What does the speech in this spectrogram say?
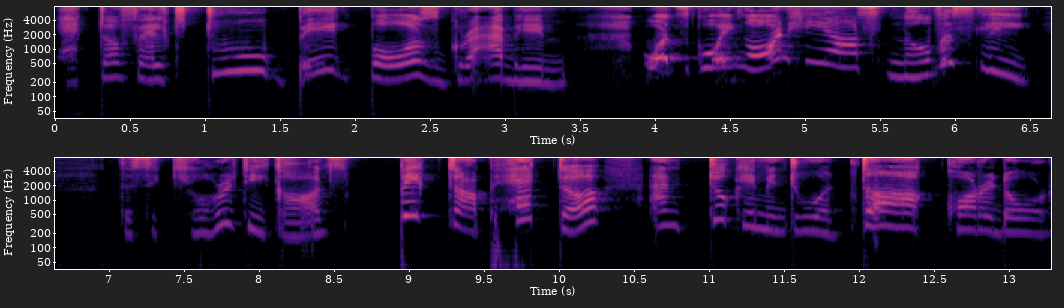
Hector felt two big paws grab him. What's going on? he asked nervously. The security guards picked up Hector and took him into a dark corridor.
